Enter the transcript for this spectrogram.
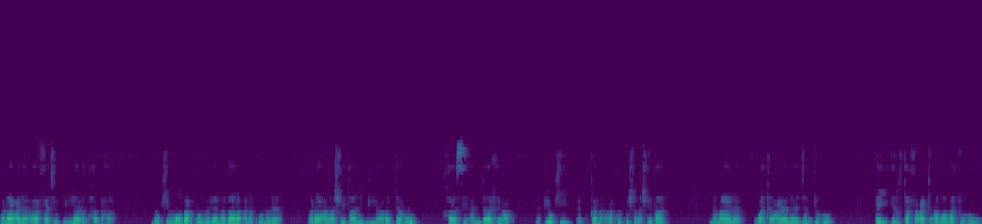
Wala ala afatin illa adhhabha na ukimuomba kuondolea madhara anakuondolea. Wala ala shaitani illa raddahu khasi'an dahira. Na pia ukiepukana anakuepusha na shaitani. Na maana وتعالى جده أي ارتفعت عظمته.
